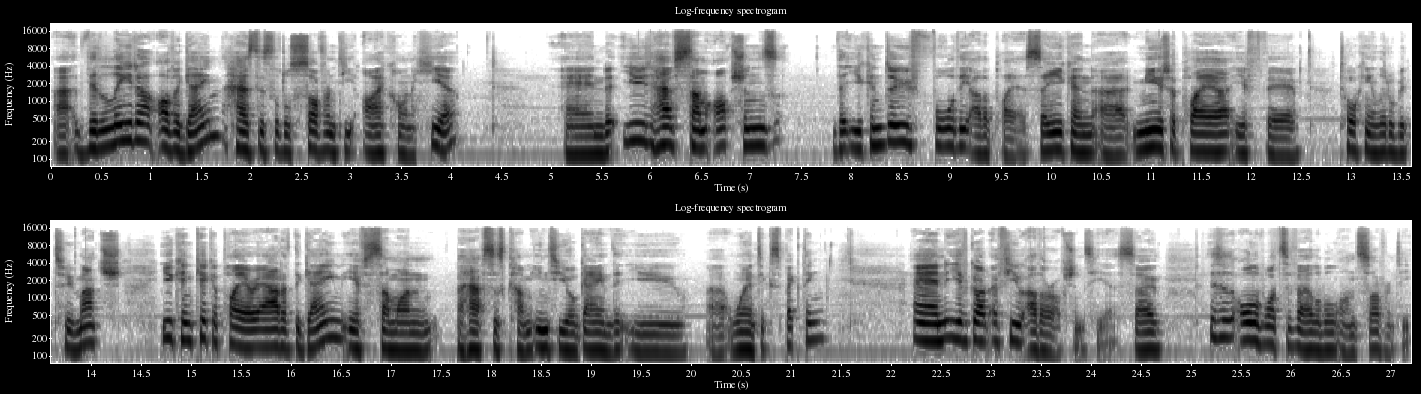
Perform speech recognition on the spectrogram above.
Uh, the leader of a game has this little Sovranti icon here, and you have some options that you can do for the other players. So you can uh, mute a player if they're talking a little bit too much. You can kick a player out of the game if someone perhaps has come into your game that you uh, weren't expecting. and you've got a few other options here. So this is all of what's available on Sovranti.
